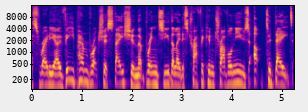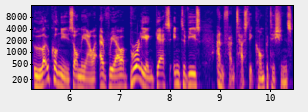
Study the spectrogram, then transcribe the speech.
West Radio, the Pembrokeshire station that brings you the latest traffic and travel news, up to date local news on the hour, every hour, brilliant guest interviews, and fantastic competitions.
